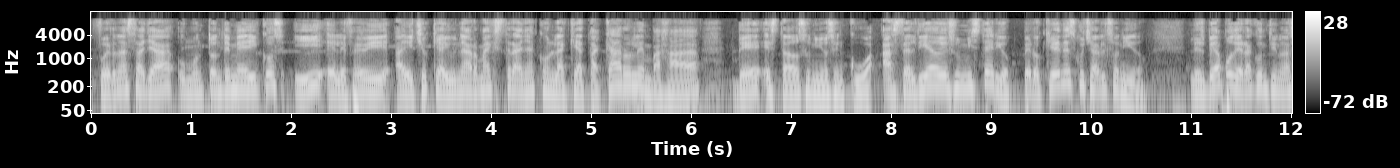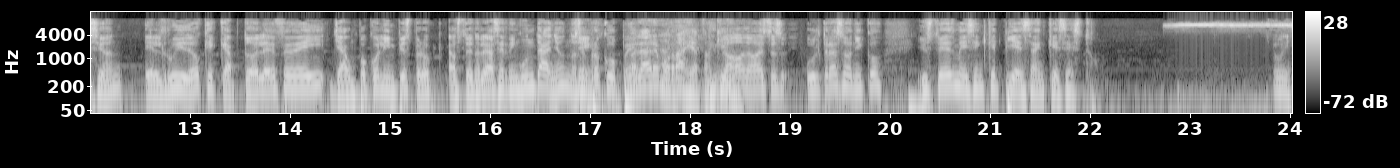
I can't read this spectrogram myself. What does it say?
fueron hasta allá un montón de médicos y el FBI ha dicho que hay un arma extraña con con la que atacaron la embajada de Estados Unidos en Cuba. Hasta el día de hoy es un misterio, pero quieren escuchar el sonido. Les voy a poner a continuación el ruido que captó el FBI, ya un poco limpio, espero a usted no le va a hacer ningún daño, no Sí, se preocupe. no le dar hemorragia, tranquilo. No, no, esto es ultrasónico y ustedes me dicen qué piensan que es esto. Uy.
